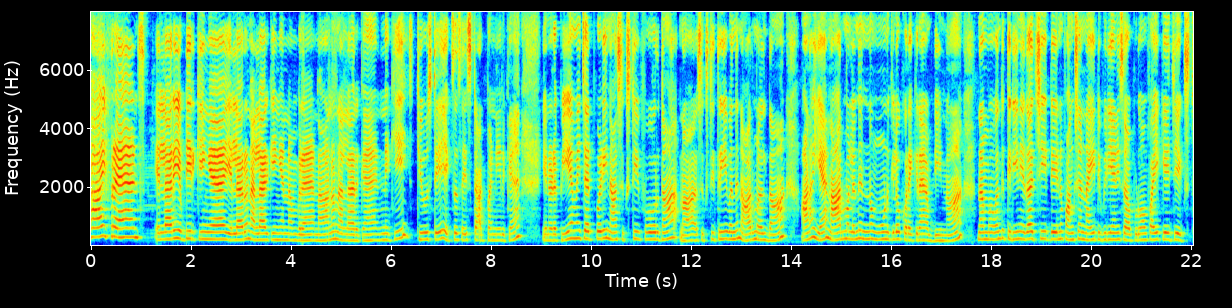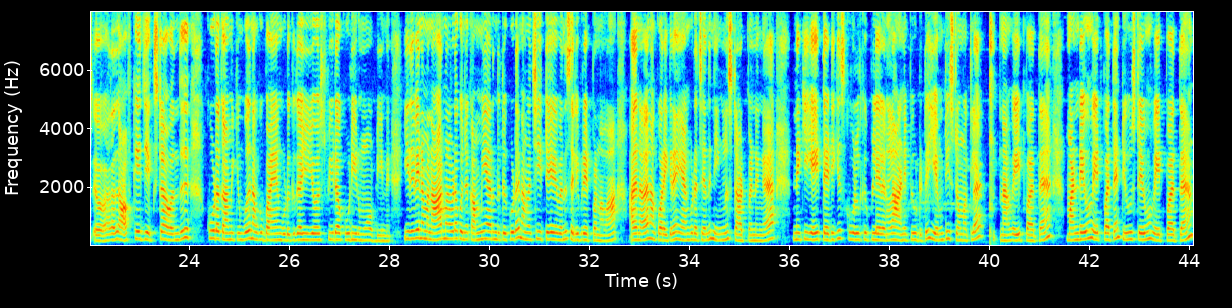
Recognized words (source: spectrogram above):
Hi friends எல்லாரும் எப்படி இருக்கீங்க? எல்லாரும் நல்லா இருக்கீங்கன்னு நம்புகிறேன் நானும் நல்லா இருக்கேன். இன்றைக்கி டியூஸ்டே எக்ஸசைஸ் ஸ்டார்ட் பண்ணியிருக்கேன். என்னோடய பிஎம்ஐ சட்படி நான் சிக்ஸ்டி ஃபோர் தான். நான் சிக்ஸ்டி த்ரீ வந்து நார்மல் தான். ஆனால் ஏன் நார்மல்லேருந்து இன்னும் மூணு கிலோ குறைக்கிறேன் அப்படின்னா நம்ம வந்து திடீர்னு ஏதாவது சீட் டேன்னு ஃபங்க்ஷன் நைட்டு பிரியாணி சாப்பிடுவோம். ஃபைவ் கேஜி எக்ஸ்ட்ரா அதாவது ஆஃப் கேஜி எக்ஸ்ட்ரா வந்து கூட காமிக்கும்போது நமக்கு பயம் கொடுக்குது. ஐயோ ஸ்பீடாக கூடிருமோ அப்படின்னு. இதுவே நம்ம நார்மலை விட கொஞ்சம் கம்மியாக இருந்துட்டு கூட நம்ம சீட் டே வந்து செலிப்ரேட் பண்ணலாம். அதனால் நான் குறைக்கிறேன். என் கூட சேர்ந்து நீங்களும் ஸ்டார்ட் பண்ணுங்கள் இன்றைக்கி எயிட் தேர்ட்டிக்கு ஸ்கூலுக்கு பிள்ளைகளெல்லாம் அனுப்பி விட்டுட்டு எம்டி ஸ்டொமக்கில் நான் வெயிட் பார்த்தேன். மண்டேவும் வெயிட் பார்த்தேன். டியூஸ்டேவும் வெயிட் பார்த்தேன்.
